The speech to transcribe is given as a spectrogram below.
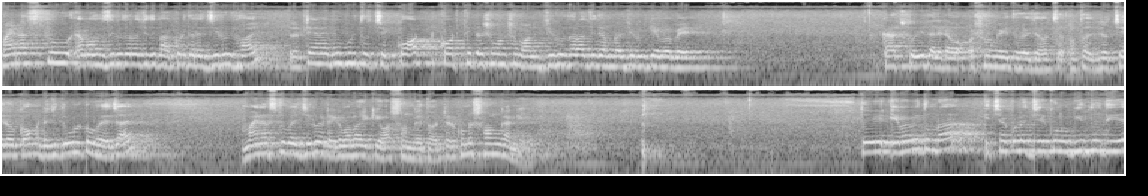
মাইনাস টু এবং জিরো দ্বারা যদি ভাগ করি, তাহলে জিরোই হয়। তাহলে টেনের বিপরীত হচ্ছে কট কট থিটা সমান সমান জিরো দ্বারা যদি আমরা জিরোকে এভাবে কাজ করি, তাহলে এটা অসংজ্ঞায়িত হয়ে যাচ্ছে। অর্থাৎ এটা হচ্ছে এরকম, এটা যদি উল্টো হয়ে যায়, মাইনাস টু বাই জিরো, এটাকে বলা হয় কি? অসংজ্ঞায়িত। এটার কোনো সংজ্ঞা নেই। তো এভাবে তোমরা ইচ্ছা করলে যে কোনো বিন্দু দিয়ে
